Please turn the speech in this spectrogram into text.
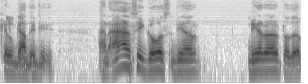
kill Gandhiji. And as he goes near, nearer to the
